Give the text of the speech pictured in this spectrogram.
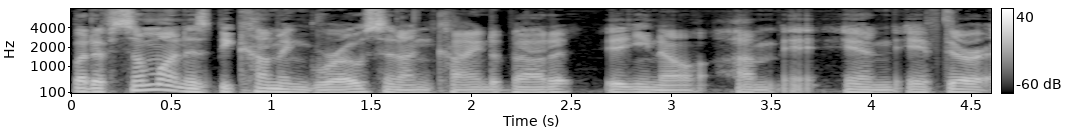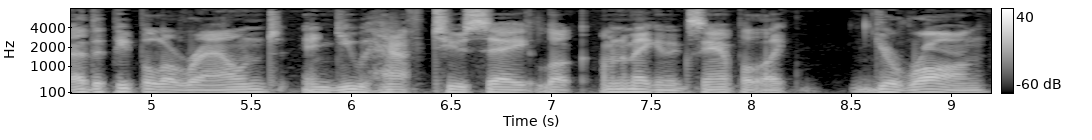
But if someone is becoming gross and unkind about it, it, you know, um, and if there are other people around, and you have to say, "Look, I'm going to make an example. Like, you're wrong."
